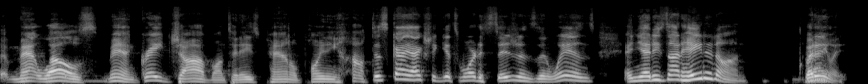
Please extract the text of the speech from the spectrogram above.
Uh, Matt Wells, man, great job on today's panel pointing out this guy actually gets more decisions than wins, and yet he's not hated on. But right. anyway,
